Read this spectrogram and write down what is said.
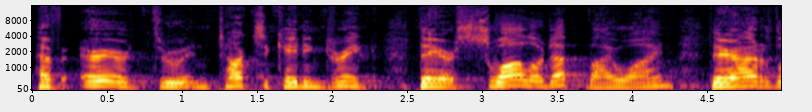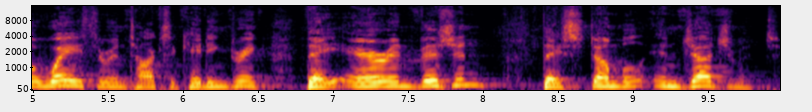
have erred through intoxicating drink. They are swallowed up by wine. They are out of the way through intoxicating drink. They err in vision. They stumble in judgment.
